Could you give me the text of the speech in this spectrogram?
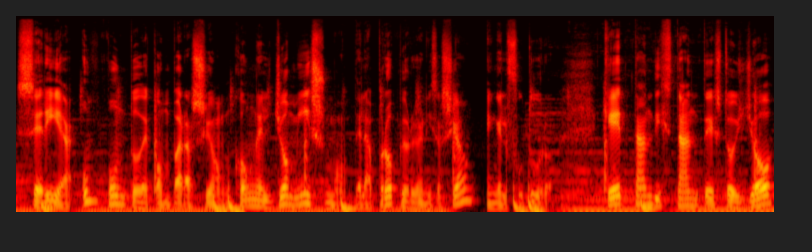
sería un punto de comparación con el yo mismo de la propia organización en el futuro. ¿Qué tan distante estoy yo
